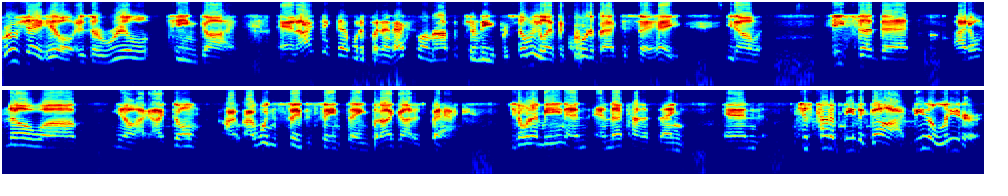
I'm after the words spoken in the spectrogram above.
Grugier Hill is a real team guy, and I think that would have been an excellent opportunity for somebody like the quarterback to say, "Hey, you know, he said that. I don't know. Uh, you know, I, I don't. I, I wouldn't say the same thing, but I got his back. You know what I mean? And and that kind of thing. And just kind of be the guy, be the leader.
